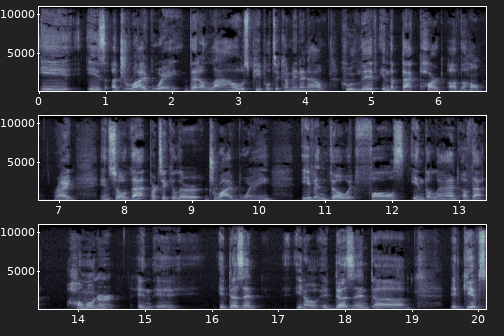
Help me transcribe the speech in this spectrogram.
is a driveway that allows people to come in and out who live in the back part of the home, right? And so that particular driveway, even though it falls in the land of that homeowner in it, it doesn't you know it doesn't uh, it gives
